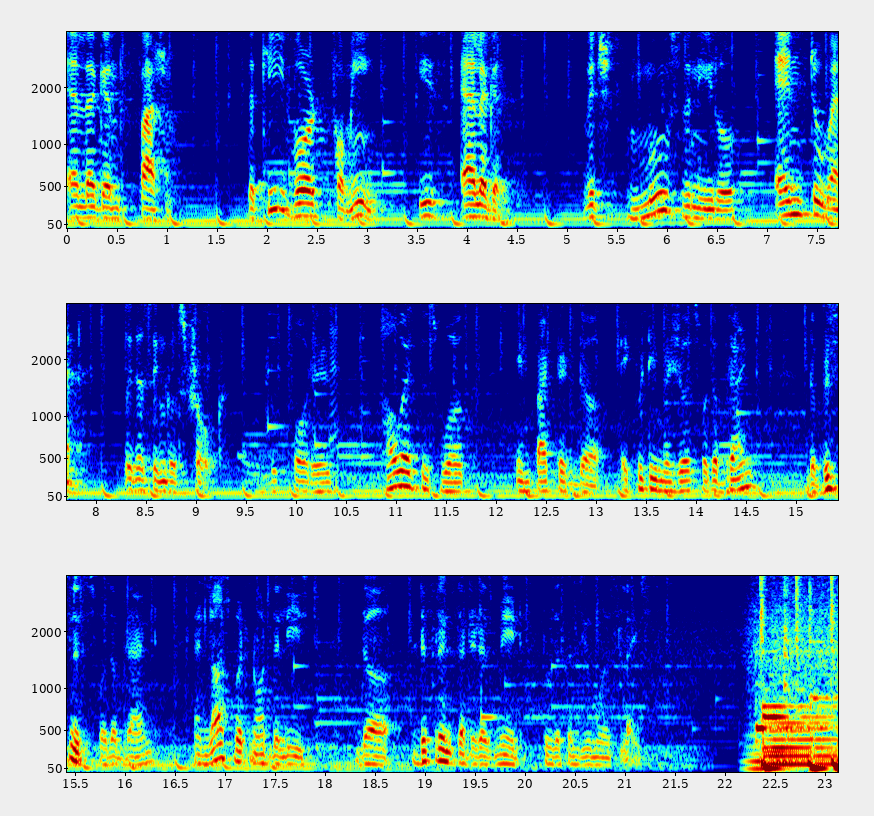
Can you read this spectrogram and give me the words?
elegant fashion. The key word for me is elegance, which moves the needle end to end with a single stroke. look for is how has this work impacted the equity measures for the brand, the business for the brand, and last but not the least, the difference that it has made to the consumers' lives.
